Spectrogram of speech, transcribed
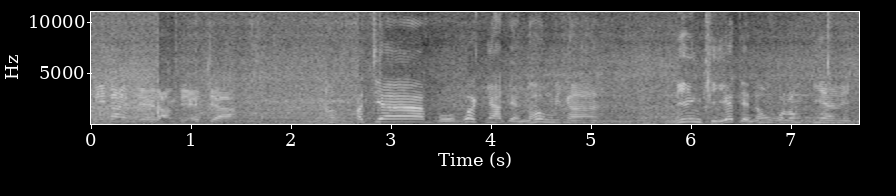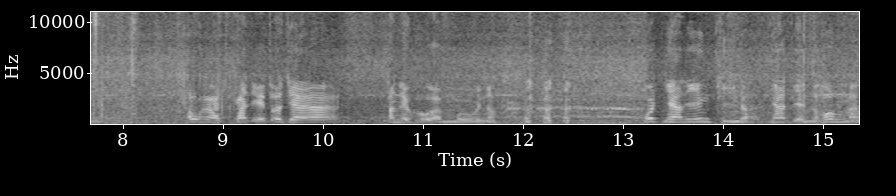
你那一个人伫咧遮，啊，遮无我惊电风，你看，冷气个电风我拢惊呢。啊，我家家己做遮，安尼好啊，无阮咯。我惊冷气啦，惊电风啦。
